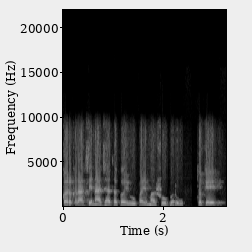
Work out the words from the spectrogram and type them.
કર્ક રાશિના જાતકોએ ઉપાયમાં શું કરવું? તો કે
